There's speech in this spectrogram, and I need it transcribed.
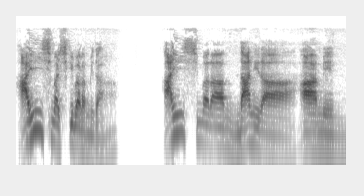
안심하시기 바랍니다. 안심하라 나니라 아멘.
